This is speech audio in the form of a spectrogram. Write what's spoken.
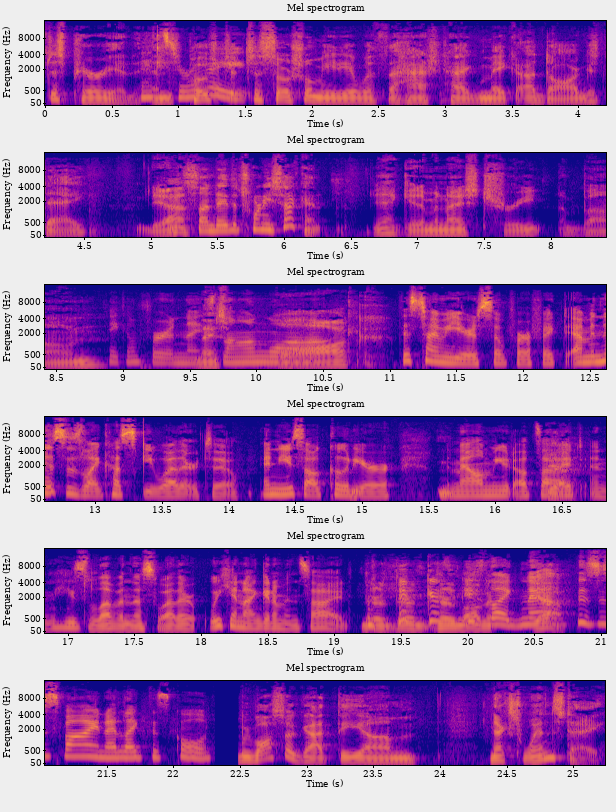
just period, That's and post it to social media with the hashtag Make a Dog's Day. Yeah. on Sunday the twenty second. Yeah, get him a nice treat, a bone. Take him for a nice, Nice long walk. walk. This time of year is so perfect. I mean, this is like husky weather too. And you saw Cody or the Malamute outside, Yeah. and he's loving this weather. We cannot get him inside. They're- they're- they're he's like, no, yeah. this is fine. I like this cold. We've also got the um, next Wednesday.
